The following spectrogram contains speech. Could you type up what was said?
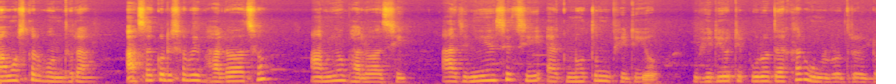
নমস্কার বন্ধুরা, আশা করি সবাই ভালো আছো, আমিও ভালো আছি। আজ নিয়ে এসেছি এক নতুন ভিডিও। ভিডিওটি পুরো দেখার অনুরোধ রইল।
